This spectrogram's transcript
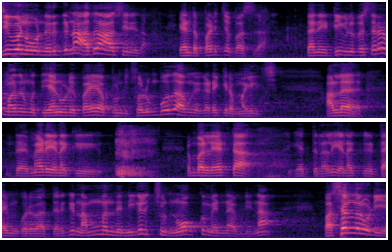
ஜீவன் ஒன்று இருக்குன்னா அதுவும் ஆசிரியர் தான். என்கிட்ட படித்த பஸ் தான். தன்னை டிவியில் பேசுகிறார் மதுரமுத்தி என்னுடைய பையன் அப்படின்னு சொல்லும்போது அவங்க கிடைக்கிற மகிழ்ச்சி. அல்ல இந்த மேடை எனக்கு ரொம்ப லேட்டாக ஏற்றினால எனக்கு டைம் குறைவாக தான் இருக்குது நம்ம இந்த நிகழ்ச்சி நோக்கம் என்ன அப்படின்னா பசங்களுடைய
